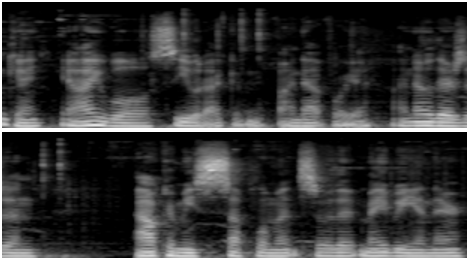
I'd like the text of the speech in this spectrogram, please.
Okay, yeah, I will see what I can find out for you. I know there's an alchemy supplement, so that may be in there.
